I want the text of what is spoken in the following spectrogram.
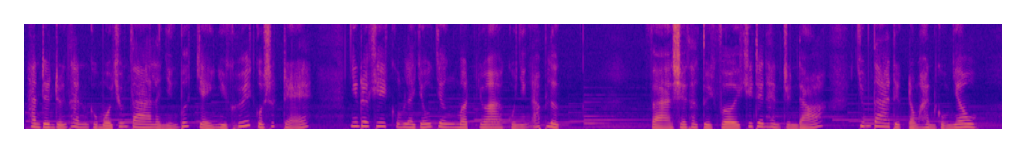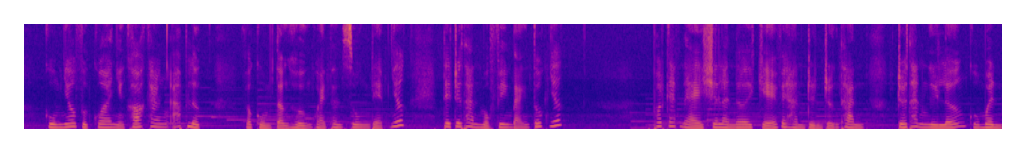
Hành trình trưởng thành của mỗi chúng ta là những bước chạy nhiệt huyết của sức trẻ, nhưng đôi khi cũng là dấu chân mệt nhòa của những áp lực. Và sẽ thật tuyệt vời khi trên hành trình đó, chúng ta được đồng hành cùng nhau, cùng nhau vượt qua những khó khăn áp lực và cùng tận hưởng khoảng thanh xuân đẹp nhất để trở thành một phiên bản tốt nhất. Podcast này sẽ là nơi kể về hành trình trưởng thành, trở thành người lớn của mình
